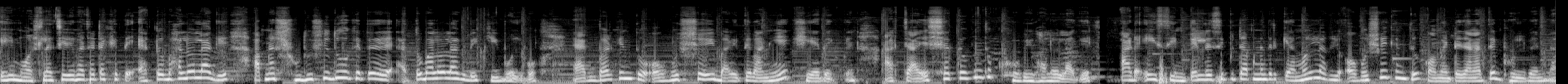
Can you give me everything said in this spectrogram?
এই মশলা চিড়ে ভাজাটা খেতে এত ভালো লাগে, আপনার শুধু শুধুও খেতে এত ভালো লাগবে কি বলব? একবার কিন্তু অবশ্যই বাড়িতে বানিয়ে খেয়ে দেখবেন, আর চায়ের সাথেও কিন্তু খুবই ভালো লাগে। আর এই সিম্পল রেসিপিটা আপনাদের কেমন লাগল অবশ্যই কিন্তু কমেন্টে জানাতে ভুলবেন না।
